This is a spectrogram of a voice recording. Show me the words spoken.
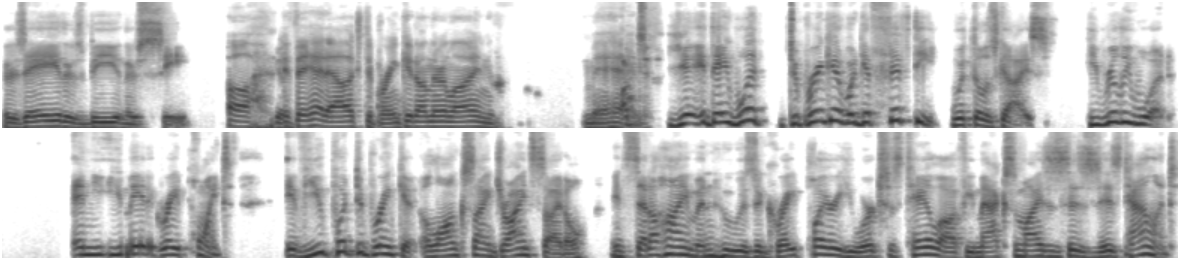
There's A, there's B, and there's C. Oh, Yeah. if they had Alex DeBrincat on their line, man, Yeah, they would. DeBrincat would get 50 with those guys. He really would. And you made a great point. If you put DeBrincat alongside Draisaitl instead of Hyman, who is a great player, he works his tail off, he maximizes his his talent.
